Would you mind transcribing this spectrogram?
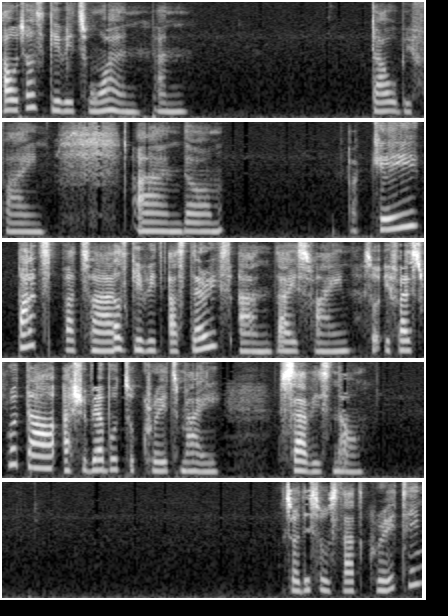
I'll just give it one and that will be fine. And um, okay parts pattern uh, just give it asterisk and that is fine. So if I scroll down I should be able to create my service now. So this will start creating.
